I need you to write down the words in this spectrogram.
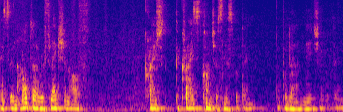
as an outer reflection of Christ, the Christ consciousness within, the Buddha nature within.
